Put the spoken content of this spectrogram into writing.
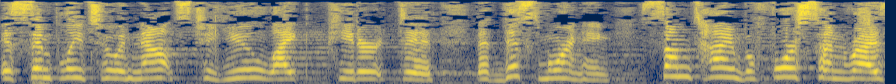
is simply to announce to you, like Peter did, that this morning, sometime before sunrise,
